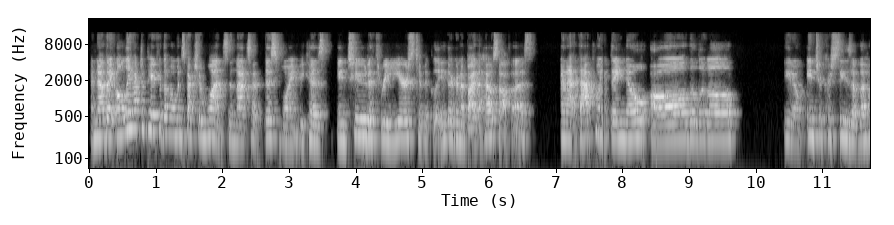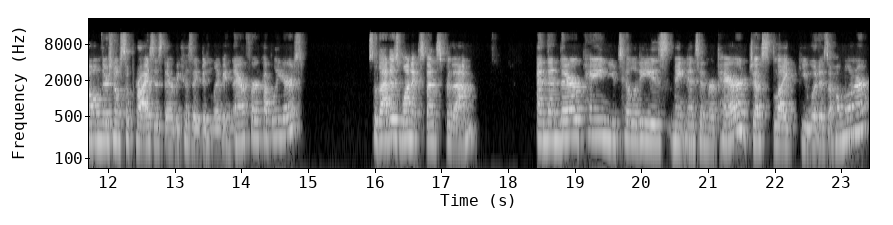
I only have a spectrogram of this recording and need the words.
and now they only have to pay for the home inspection once, and that's at this point because in two to three years, typically, they're going to buy the house off us. And at that point, they know all the little you know intricacies of the home. There's no surprises there because they've been living there for a couple of years. So that is one expense for them. And then they're paying utilities maintenance and repair just like you would as a homeowner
